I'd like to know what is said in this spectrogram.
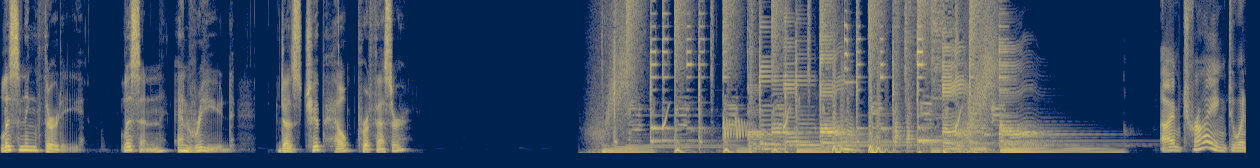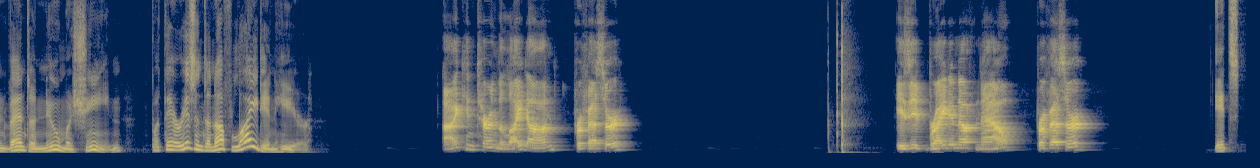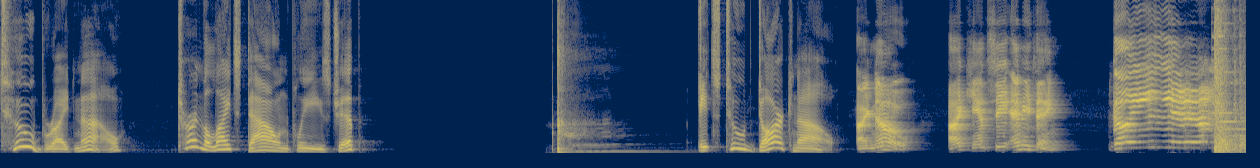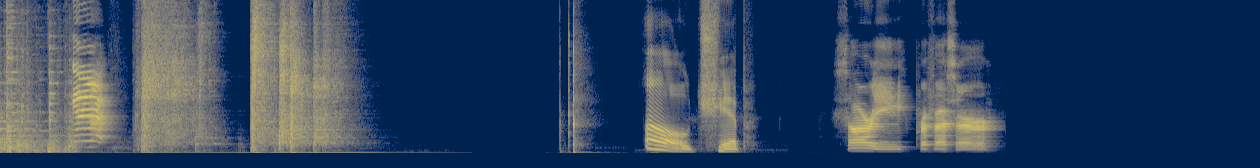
Listening 30. Listen and read. Does Chip help Professor? I'm trying to invent a new machine, but there isn't enough light in here. I can turn the light on, Professor. Is it bright enough now, Professor? It's too bright now. Turn the lights down, please, Chip. It's too dark now. I know. I can't see anything. Oh, Chip. Sorry, Professor.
